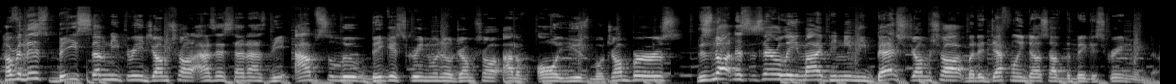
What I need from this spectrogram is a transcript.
However, this base 73 jump shot, as I said, has the absolute biggest green window jump shot out of all usable jumpers. This is not necessarily, in my opinion, the best jump shot, but it definitely does have the biggest green window.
